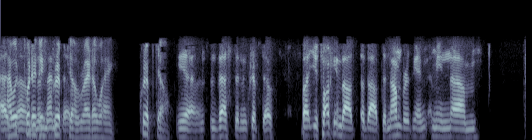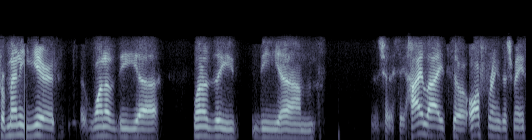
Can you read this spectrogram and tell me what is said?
I would put it memento. in crypto right away. Crypto. Yeah, invested in crypto. But you're talking about about the numbers game. I mean, um, for many years, one of the uh, one of the the um, should I say highlights or offerings of Shmais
